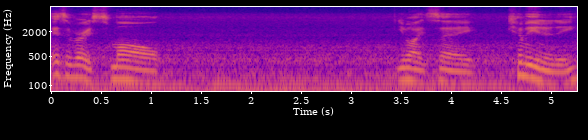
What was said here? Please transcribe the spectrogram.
it's a very small. You might say community,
